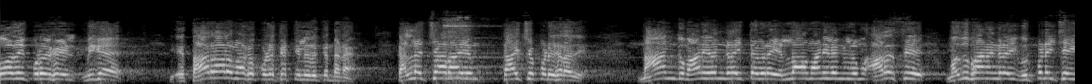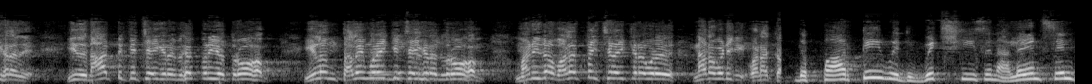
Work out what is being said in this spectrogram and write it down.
போதைப் பொருள்கள் மிக தாராளமாக புழக்கத்தில் இருக்கின்றன. கள்ளச்சாராயம் காய்ச்சப்படுகிறது. நான்கு மாநிலங்களை தவிர எல்லா மாநிலங்களிலும் அரசு மதுபானங்களை விற்பனை செய்கிறது. இது நாட்டுக்கு செய்கிற மிகப்பெரிய துரோகம். இளம் தலைமுறைக்கு செய்கிற துரோகம். மனித வளத்தை சிதைக்கிற ஒரு நடவடிக்கை. வணக்கம். The party with which he is in alliance in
